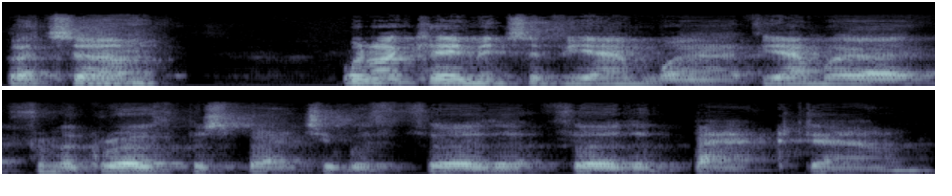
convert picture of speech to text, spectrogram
But um, when I came into VMware, VMware from a growth perspective was further further back down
